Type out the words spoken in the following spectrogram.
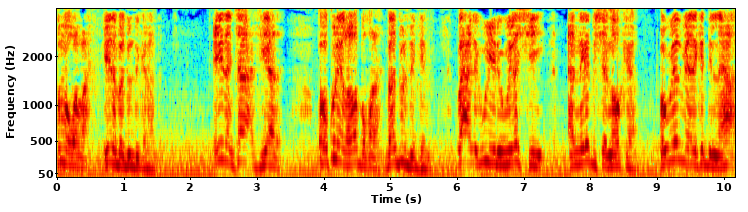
uma wallahi ciidan baa dul degan hadda ciidan jaac siyaada oo kun iyo laba boqol ah baa dul degan waxaa lagu yidhi wiilashii aad naga dishay noo oo wiilal miyaada ka dilnay haa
